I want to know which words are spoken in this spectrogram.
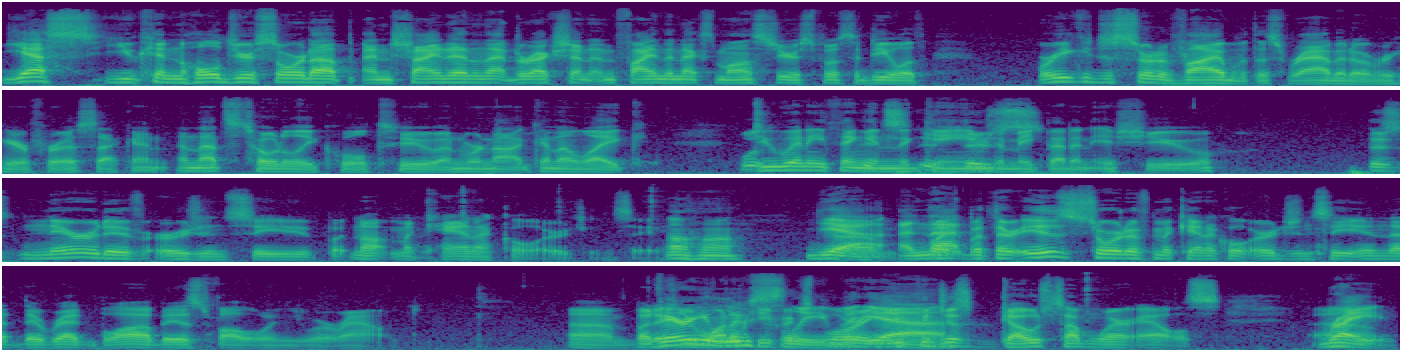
yes you can hold your sword up and shine it in that direction and find the next monster you're supposed to deal with or you could just sort of vibe with this rabbit over here for a second and that's totally cool too and we're not gonna like Well, do anything in the game to make that an issue There's narrative urgency, but not mechanical urgency. uh-huh yeah Um, and but- that but, there is sort of mechanical urgency in that the red blob is following you around. Um, but if you want to keep exploring, yeah. you could just go somewhere else. Um, Right.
